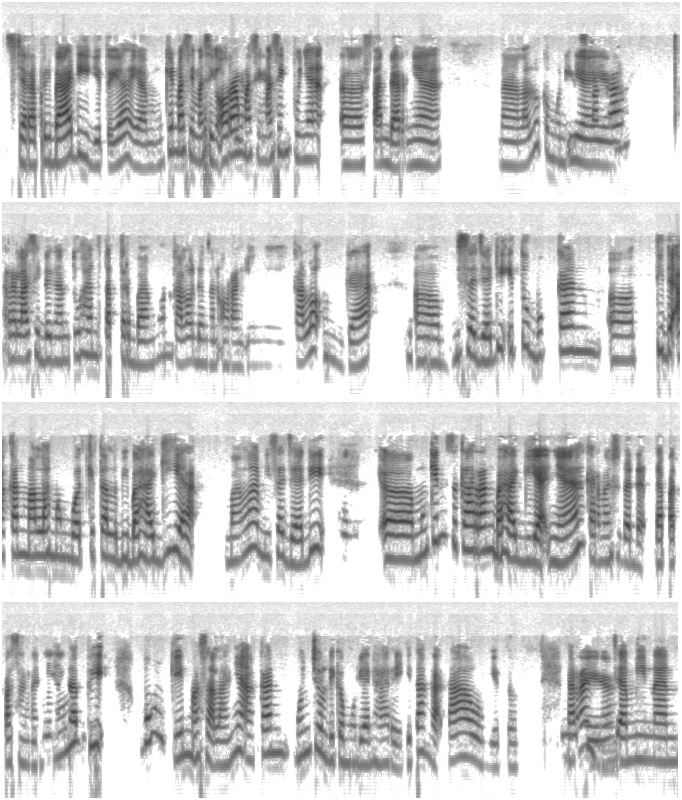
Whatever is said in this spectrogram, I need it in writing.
secara pribadi gitu ya. Ya mungkin masing-masing orang iya. masing-masing punya uh, standarnya. Nah, lalu kemudian yeah, maka yeah. relasi dengan Tuhan tetap terbangun kalau dengan orang ini. Kalau enggak uh, bisa jadi itu bukan uh, tidak akan malah membuat kita lebih bahagia, malah bisa jadi uh, mungkin sekarang bahagianya karena sudah dapat pasangannya, hmm. tapi mungkin masalahnya akan muncul di kemudian hari. Kita nggak tahu gitu. Karena yeah. jaminan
